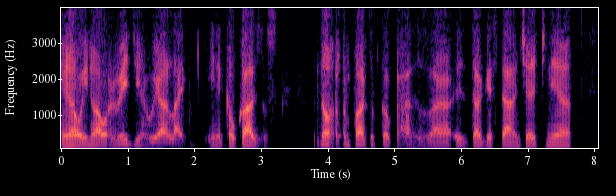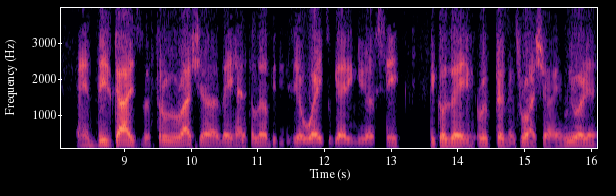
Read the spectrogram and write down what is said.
You know, in our region, we are like in a Caucasus. The northern part of Caucasus are, is Dagestan, Chechnya, and these guys through Russia, they had a little bit easier way to get in UFC because they represent Russia, and we were an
